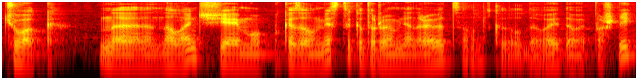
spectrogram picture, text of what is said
чувак на, на ланч, я ему показал место, которое мне нравится. Он сказал, давай, давай, пошли.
